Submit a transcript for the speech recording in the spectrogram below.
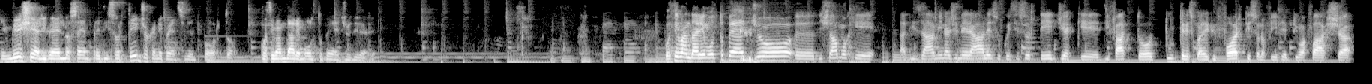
invece a livello sempre di sorteggio, che ne pensi del Porto? Poteva andare molto peggio, direi. Poteva andare molto peggio, eh, diciamo che la disamina generale su questi sorteggi è che di fatto tutte le squadre più forti sono finite in prima fascia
